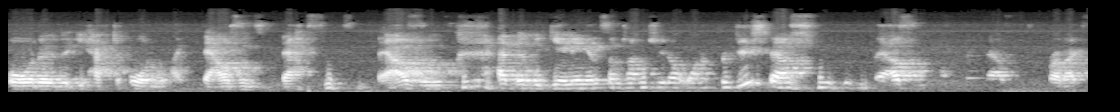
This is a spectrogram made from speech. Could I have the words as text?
order that you have to order like thousands and thousands and thousands at the beginning, and sometimes you don't want to produce thousands and thousands and thousands of products.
